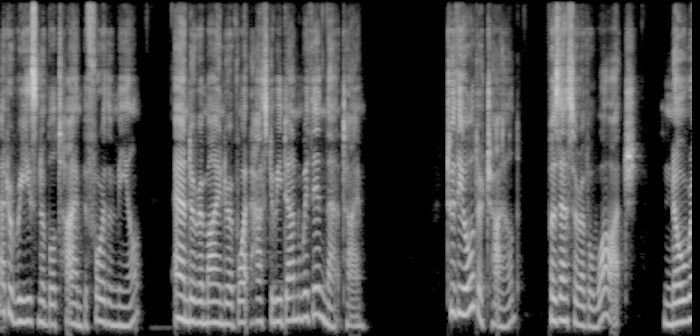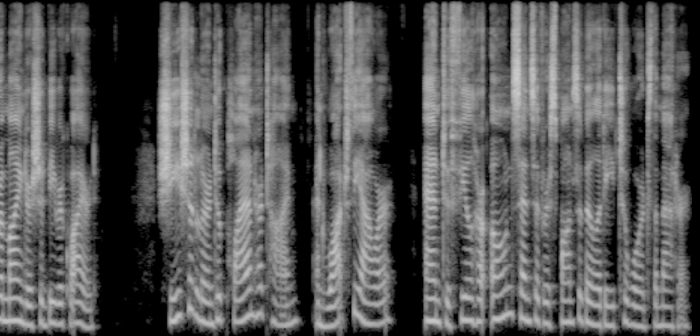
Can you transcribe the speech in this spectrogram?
at a reasonable time before the meal and a reminder of what has to be done within that time. To the older child, possessor of a watch, no reminder should be required. She should learn to plan her time and watch the hour and to feel her own sense of responsibility towards the matter.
